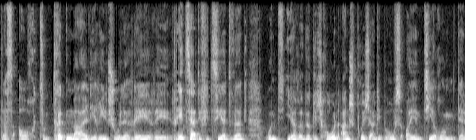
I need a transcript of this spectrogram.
dass auch zum dritten Mal die Rielschule re, re, rezertifiziert wird und ihre wirklich hohen Ansprüche an die Berufsorientierung der,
